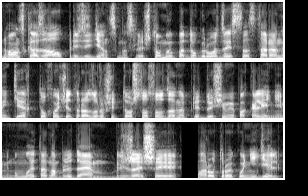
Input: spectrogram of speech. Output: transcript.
Он сказал, президент в смысле, что мы под угрозой со стороны тех, кто хочет разрушить то, что создано предыдущими поколениями. Ну мы это наблюдаем в ближайшие пару-тройку недель,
